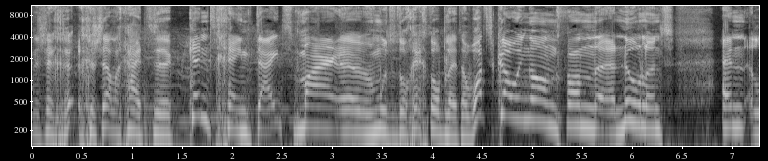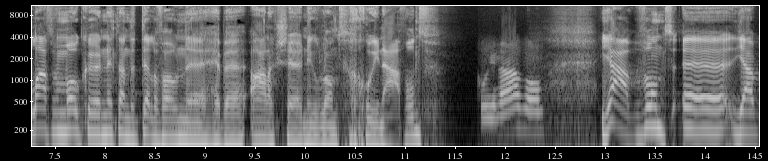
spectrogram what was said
bijna zeggen, gezelligheid eh, kent geen tijd. Maar eh, we moeten toch echt opletten. What's going on van eh, Newland. En laten we hem ook net aan de telefoon hebben. Alex Nieuwland, goedenavond. Goedenavond. Ja, want ja,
